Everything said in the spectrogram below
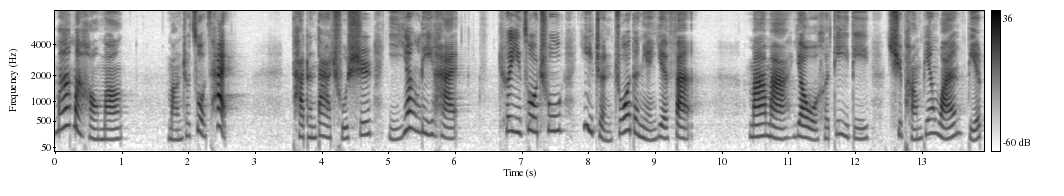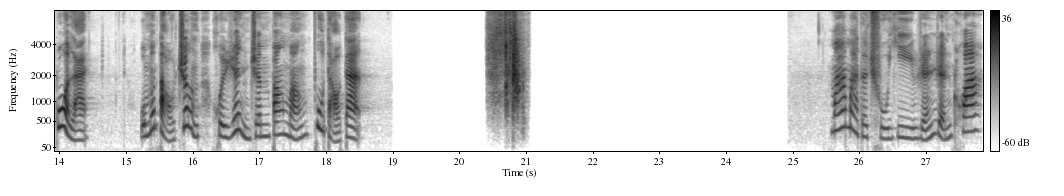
妈妈好忙，忙着做菜。她跟大厨师一样厉害，可以做出一整桌的年夜饭。妈妈要我和弟弟去旁边玩，别过来。我们保证会认真帮忙，不捣蛋。妈妈的厨艺人人夸，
